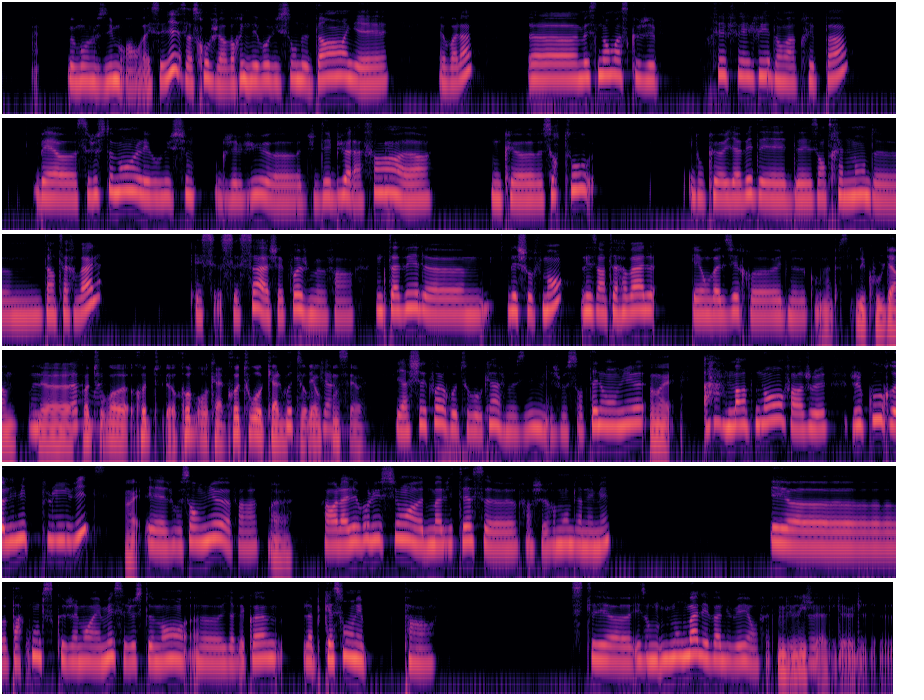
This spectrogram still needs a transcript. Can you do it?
Mais bon, je me suis dit, bon, on va essayer. Ça se trouve, je vais avoir une évolution de dingue. Et, et voilà. Euh, mais sinon, moi, ce que j'ai préféré dans ma prépa, ben, euh, c'est justement l'évolution. Donc, j'ai vu euh, du début à la fin. euh, donc, euh, surtout, donc euh, il y avait des, des entraînements de- d'intervalles. Et c'est ça, à chaque fois, je me. Enfin, donc, tu avais l'échauffement, les intervalles, et on va dire. euh, une, comment on appelle ça? Du cooldown. Ouais, Le retour, ret- re- Au calme. retour au calme. Retour au calme. français, ouais. Et à chaque fois, le retour au calme, je me suis dit, mais je me sens tellement mieux. Ouais. Ah, maintenant, enfin, je, je cours limite plus vite. Ouais. Et je me sens mieux. Enfin, Ouais. Enfin voilà, l'évolution euh, de ma vitesse, euh, enfin, j'ai vraiment bien aimé. Et euh, par contre, ce que j'ai moins aimé, c'est justement, il y avait quand même l'application, enfin, c'était, euh, ils ont, ils m'ont mal évalué en fait,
